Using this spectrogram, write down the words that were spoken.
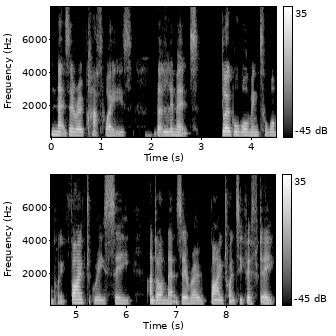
net zero pathways that limit global warming to 1.5 degrees C and our net zero by 2050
